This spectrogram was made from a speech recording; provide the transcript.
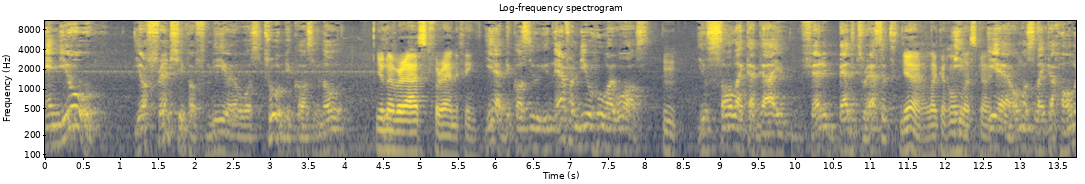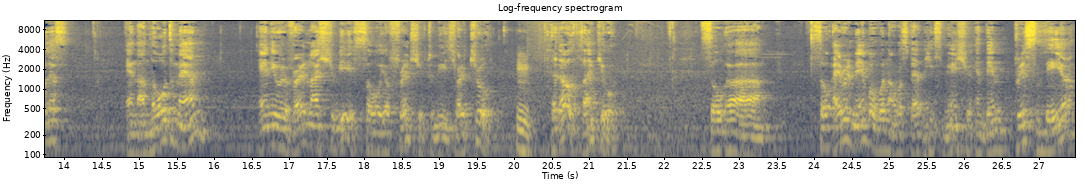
and you, your friendship of me uh, was true because you know You never asked for anything. yeah, because you, you never knew who I was. Hmm. You saw like a guy very bad dressed. Yeah, like a homeless guy. Yeah, almost like a homeless and an old man. And you were very nice to me, so your friendship to me is very true. I said, oh, thank you. So, uh, so I remember when I was at his mansion, and then Prince Leia,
